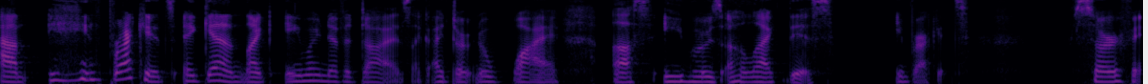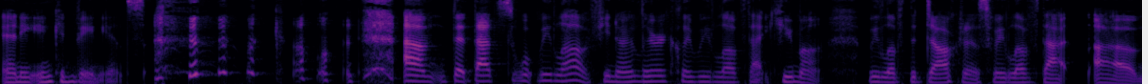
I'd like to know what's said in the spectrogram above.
Um, in brackets, again, like, emo never dies. Like, I don't know why us emos are like this. In brackets sorry for any inconvenience. Come on. Um, that that's what we love. You know, lyrically, we love that humor. We love the darkness. We love that um,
